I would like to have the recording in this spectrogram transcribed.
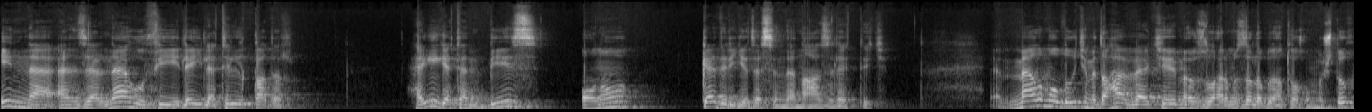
İnna enzelnahu fi leyletil qadr. Həqiqətən biz onu Qədir gecəsində nazil etdik. Məlum olduğu kimi daha əvvəlki mövzularımızda da buna toxunmuşduq.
